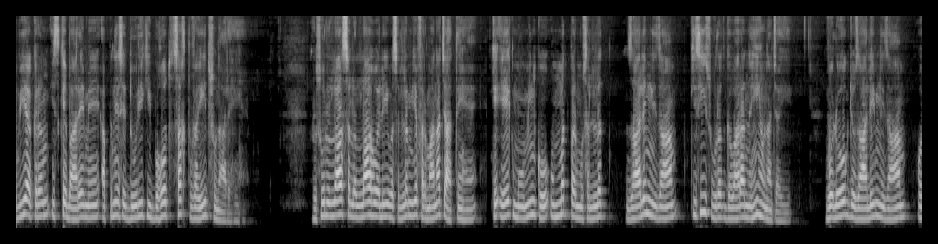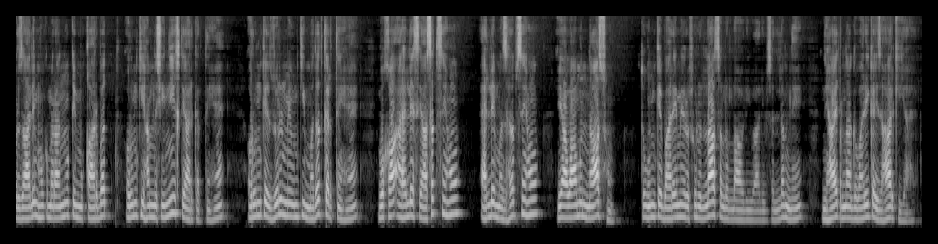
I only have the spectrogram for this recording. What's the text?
نبی اکرم اس کے بارے میں اپنے سے دوری کی بہت سخت وعید سنا رہے ہیں۔ رسول اللہ صلی اللہ علیہ وسلم یہ فرمانا چاہتے ہیں کہ ایک مومن کو امت پر مسلط، ظالم نظام کسی صورت گوارا نہیں ہونا چاہیے۔ وہ لوگ جو ظالم نظام اور ظالم حکمرانوں کی مقاربت اور ان کی ہم نشینی اختیار کرتے ہیں اور ان کے ظلم میں ان کی مدد کرتے ہیں، وہ خواہ اہل سیاست سے ہوں، اہل مذہب سے ہوں یا عوام الناس ہوں، تو ان کے بارے میں رسول اللہ صلی اللہ علیہ وآلہ وسلم نے نہایت ناگواری کا اظہار کیا ہے۔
